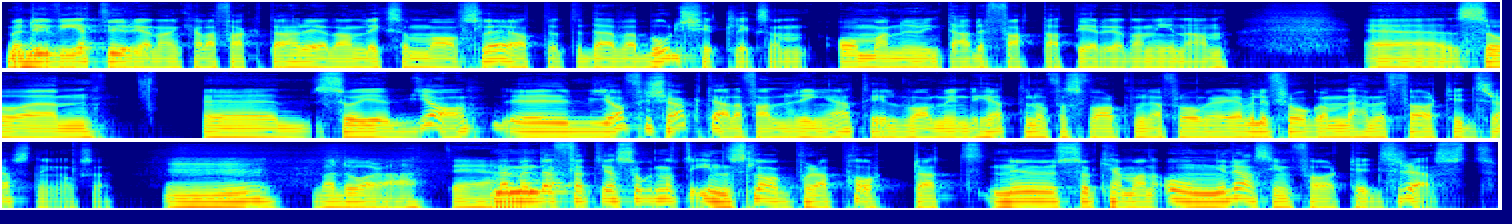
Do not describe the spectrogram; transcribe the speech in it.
Men det vet vi ju redan, Kalla fakta har redan liksom avslöjat att det där var bullshit, liksom, om man nu inte hade fattat det redan innan. Eh, så... Eh, Så ja, eh, jag försökte i alla fall ringa till Valmyndigheten och få svar på mina frågor. Jag ville fråga om det här med förtidsröstning också. Mm. Vad då? då? Att, eh, Nej, men därför att jag såg något inslag på Rapport att nu så kan man ångra sin förtidsröst.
